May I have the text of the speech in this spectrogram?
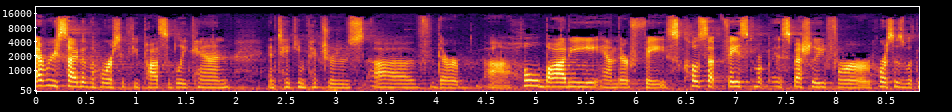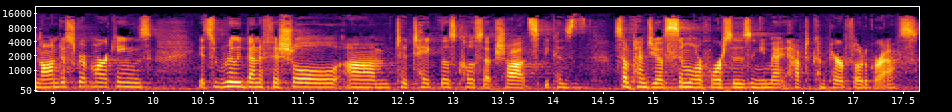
every side of the horse if you possibly can and taking pictures of their uh, whole body and their face. Close up face, especially for horses with nondescript markings, it's really beneficial um, to take those close up shots because sometimes you have similar horses and you might have to compare photographs.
